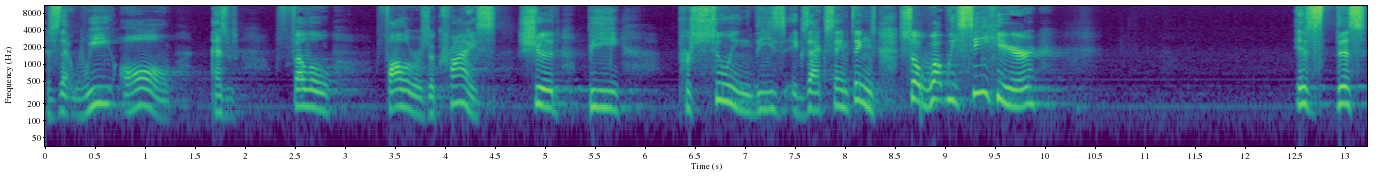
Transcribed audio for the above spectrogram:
is that we all, as fellow followers of Christ, should be pursuing these exact same things. So, what we see here is this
